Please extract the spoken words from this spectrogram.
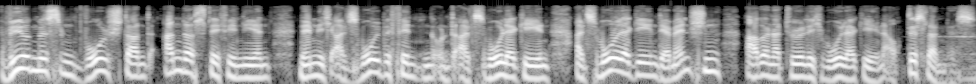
wir müssen Wohlstand anders definieren, nämlich als Wohlbefinden und als Wohlergehen, als Wohlergehen der Menschen, aber natürlich Wohlergehen auch des Landes.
